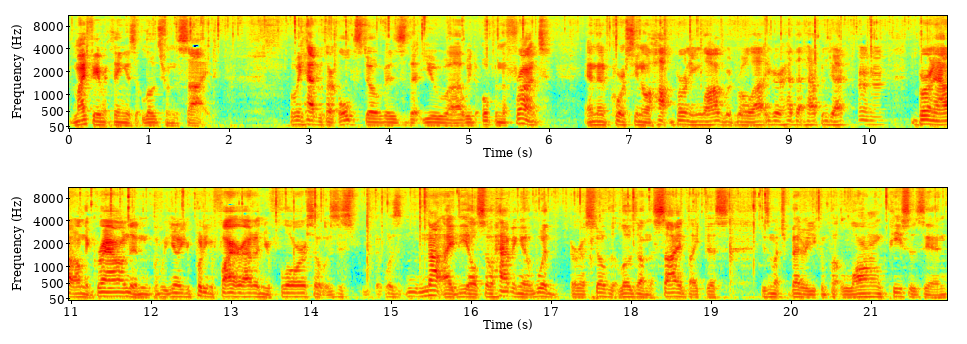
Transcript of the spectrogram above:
my favorite thing is it loads from the side. What we had with our old stove is that you uh, we'd open the front, and then of course you know a hot burning log would roll out. You ever had that happen, Jack? Mm-hmm. Burn out on the ground, and you know you're putting a fire out on your floor, so it was just it was not ideal. So having a wood or a stove that loads on the side like this is much better. You can put long pieces in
